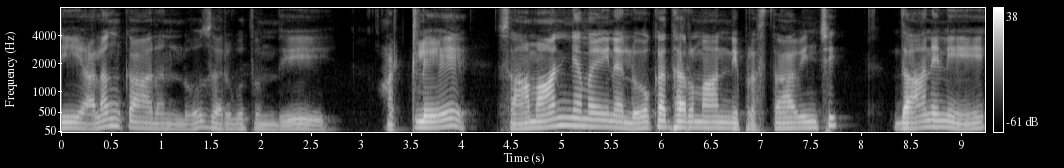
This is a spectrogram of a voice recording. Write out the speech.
ఈ అలంకారంలో జరుగుతుంది. అట్లే సామాన్యమైన లోకధర్మాన్ని ప్రస్తావించి దానిని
